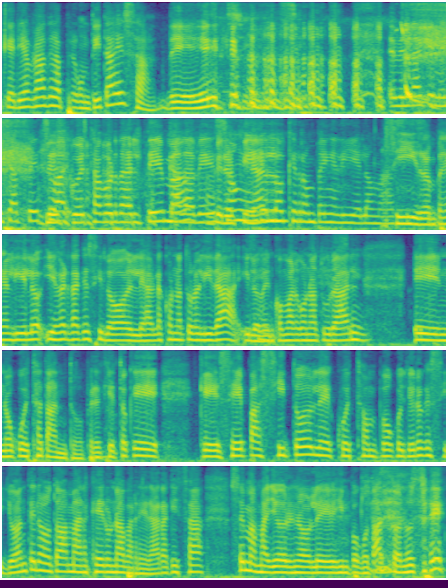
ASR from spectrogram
quería hablar de las preguntitas esas, de... Es verdad que en ese aspecto Les cuesta abordar el tema, cada vez pero al son final- ellos los que rompen el hielo más. Sí, rompen el hielo y es verdad que si lo, les hablas con naturalidad y lo Sí. Ven como algo natural, eh, no cuesta tanto. Pero es cierto que, que ese pasito les cuesta un poco. Yo creo que sí, yo antes lo notaba más que era una barrera. Ahora quizás soy más mayor y no les impongo tanto, no sé.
